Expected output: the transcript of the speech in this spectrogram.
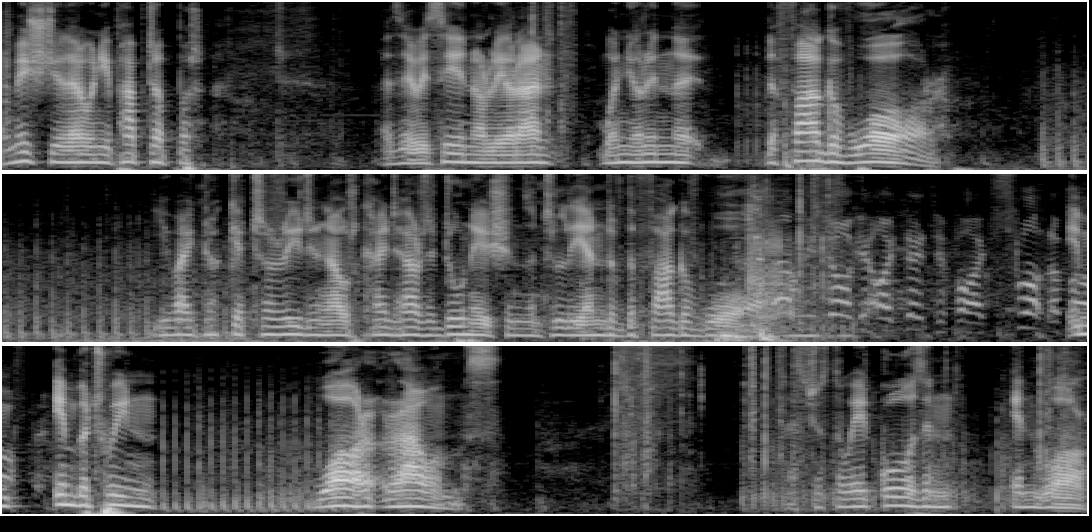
I missed you there when you popped up, but as I was saying earlier on, when you're in the, the fog of war, you might not get to reading out kind hearted donations until the end of the fog of war. Target identified. Slot the In, in between war rounds. That's just the way it goes in, in war.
